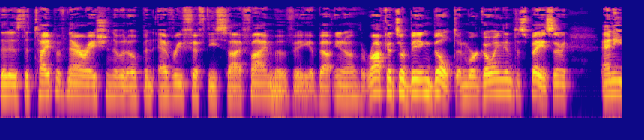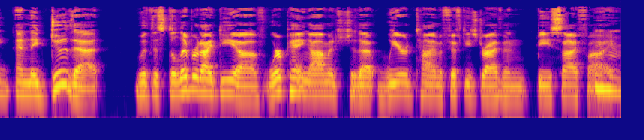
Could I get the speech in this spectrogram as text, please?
that is the type of narration that would open every 50 sci-fi movie about, you know, the rockets are being built and we're going into space. And, and he and they do that with this deliberate idea of we're paying homage to that weird time of 50s drive-in B sci-fi. Mm-hmm.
